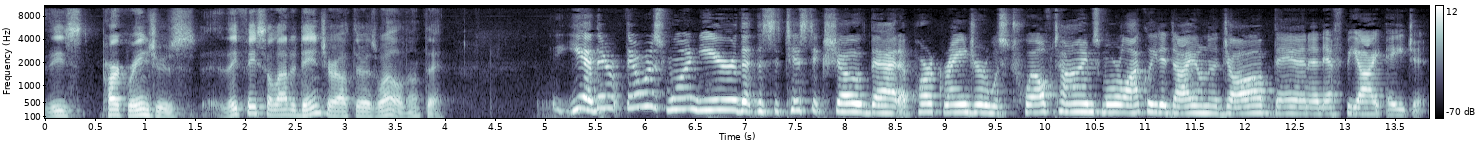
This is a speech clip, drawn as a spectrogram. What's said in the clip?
these park rangers they face a lot of danger out there as well, don't they? Yeah, there there was one year that the statistics showed that a park ranger was 12 times more likely to die on the job than an FBI agent.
